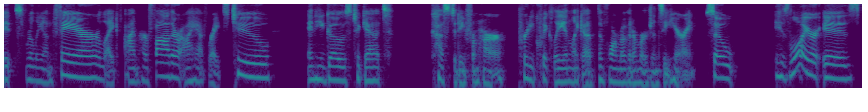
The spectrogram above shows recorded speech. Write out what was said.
It's really unfair. Like I'm her father, I have rights too. And he goes to get custody from her pretty quickly in like a the form of an emergency hearing. So his lawyer is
